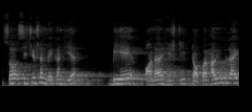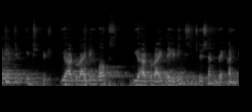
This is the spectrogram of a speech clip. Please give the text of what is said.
so situation vacant here. Ba honor history topper how you will write it? it, it you have to write in box. You have to write the heading situation vacant.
